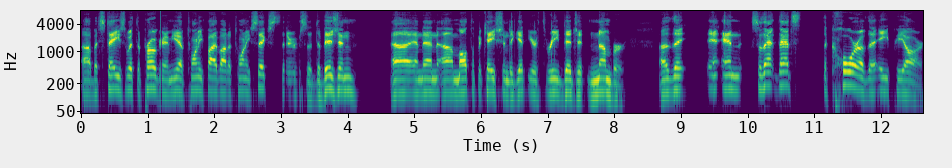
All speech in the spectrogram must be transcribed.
uh, but stays with the program, you have 25 out of 26. There's a division, uh, and then multiplication to get your three-digit number. Uh, they and, and so that that's the core of the APR.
